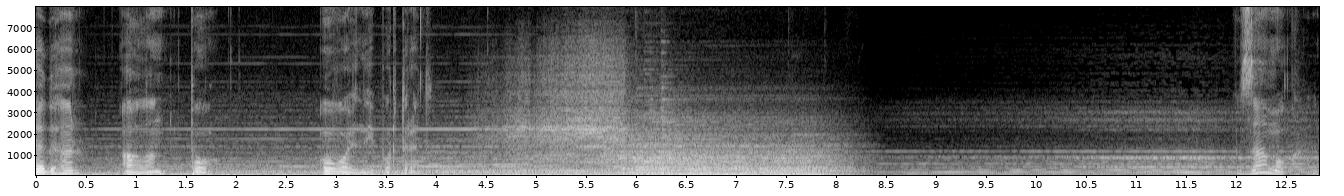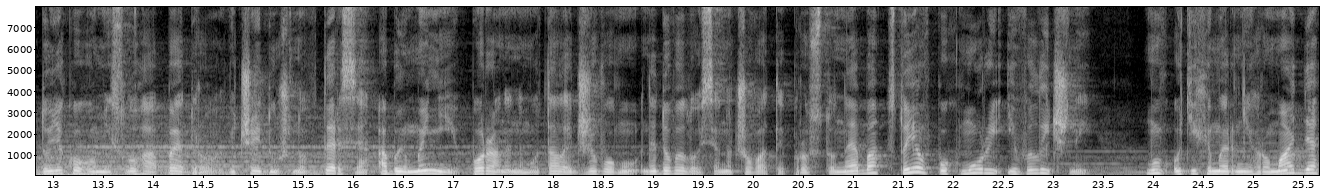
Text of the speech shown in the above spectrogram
Едгар Алан По. Овальний портрет. Замок, до якого мій слуга Педро відчайдушно вдерся, аби мені, пораненому та ледь живому, не довелося ночувати просто неба, стояв похмурий і величний, мов оті химерні громаддя,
